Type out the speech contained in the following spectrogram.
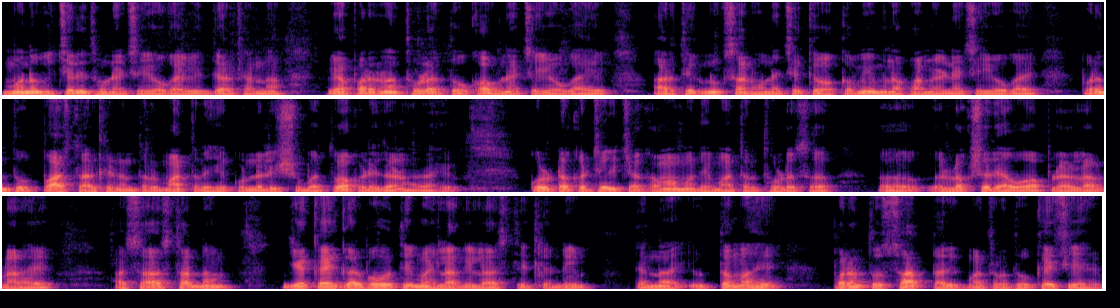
मन विचलित होण्याचे योग आहे. विद्यार्थ्यांना व्यापाऱ्यांना थोडा धोका होण्याचे योग आहे. आर्थिक नुकसान होण्याचे किंवा कमी नफा मिळण्याचे योग आहे. परंतु पाच तारखेनंतर मात्र हे कुंडली शुभत्वाकडे जाणार आहे. कोर्ट कचेरीच्या कामामध्ये मात्र थोडंसं लक्ष द्यावं आपल्याला लागणार आहे. असं असताना जे काही गर्भवती महिला गेल्या असतील त्यांनी त्यांना उत्तम आहे. परंतु सात तारीख मात्र धोक्याची आहे.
